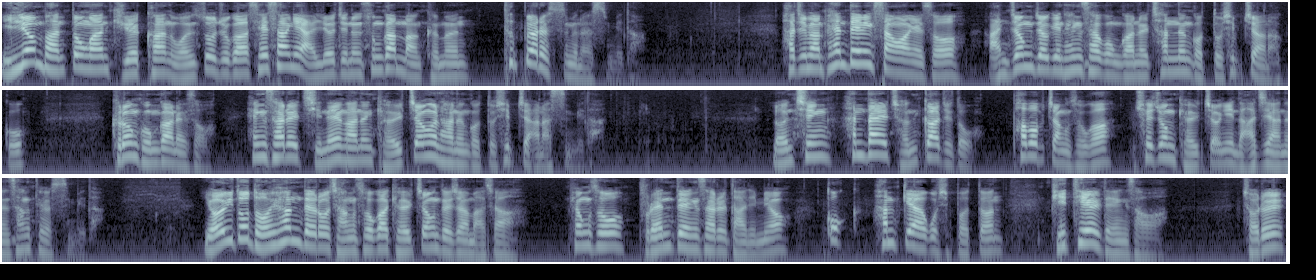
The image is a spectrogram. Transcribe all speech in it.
1년 반 동안 기획한 원소주가 세상에 알려지는 순간만큼은 특별했으면 했습니다. 하지만 팬데믹 상황에서 안정적인 행사 공간을 찾는 것도 쉽지 않았고 그런 공간에서 행사를 진행하는 결정을 하는 것도 쉽지 않았습니다. 런칭 한 달 전까지도 팝업 장소가 최종 결정이 나지 않은 상태였습니다. 여의도 더 현대로 장소가 결정되자마자 평소 브랜드 행사를 다니며 꼭 함께하고 싶었던 BTL 대행사와 저를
